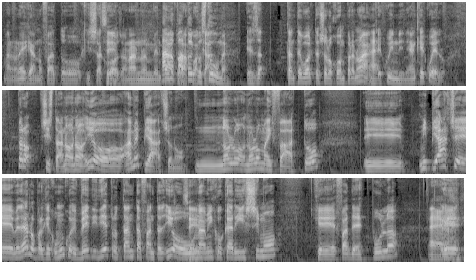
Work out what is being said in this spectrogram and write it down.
ma non è che hanno fatto chissà Sì. cosa non hanno inventato Hanno fatto il costume. calda. Tante volte se lo comprano anche Eh. quindi neanche quello però ci sta no no io a me piacciono Mm, non, l'ho- non l'ho mai fatto e mi piace vederlo perché comunque vedi dietro tanta fantasia. Io ho Sì. un amico carissimo che fa Deadpool. Eh, e,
